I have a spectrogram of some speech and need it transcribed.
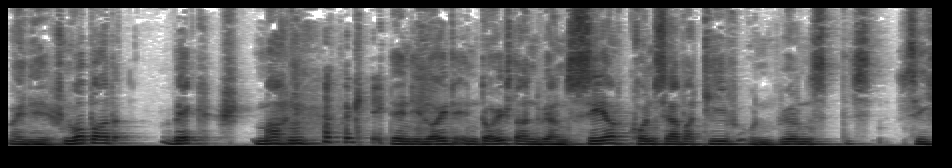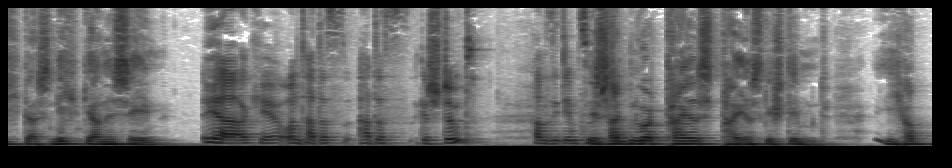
meine Schnurrbart wegmachen, okay. denn die Leute in Deutschland wären sehr konservativ und würden sich das nicht gerne sehen. Ja, okay. Und hat es, hat es gestimmt? Haben Sie dem zugestimmt? Es hat nur teils, teils gestimmt. Ich habe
